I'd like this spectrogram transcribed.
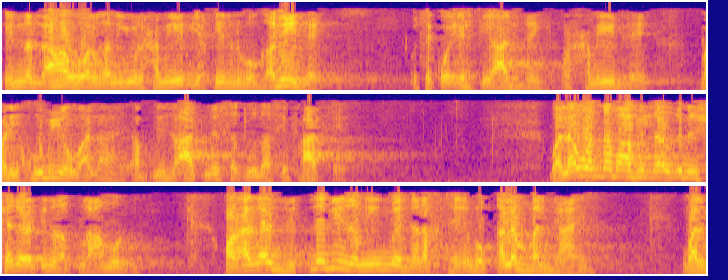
ان اللہ الغنی الحمید یقین وہ غنی ہے۔ اسے کوئی احتیاج نہیں اور حمید ہے، بڑی خوبیوں والا ہے، اپنی ذات میں ستودہ صفات ہے۔ ولا معافی شجرت اقلام، اور اگر جتنے بھی زمین میں درخت ہیں وہ قلم بن جائیں ول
